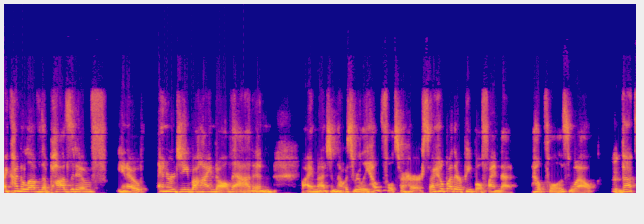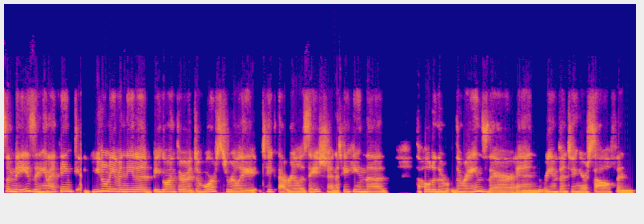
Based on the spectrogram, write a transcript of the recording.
I kind of love the positive, you know, energy behind all that. And I imagine that was really helpful to her. So I hope other people find that helpful as well. That's amazing. And I think you don't even need to be going through a divorce to really take that realization, taking the the hold of the, the reins there and reinventing yourself and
